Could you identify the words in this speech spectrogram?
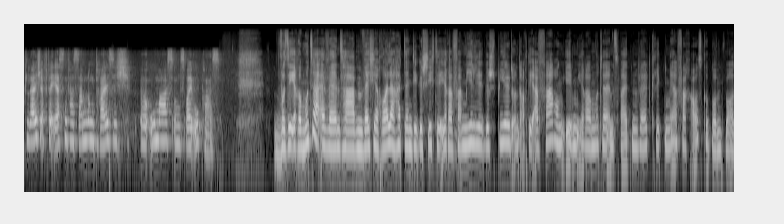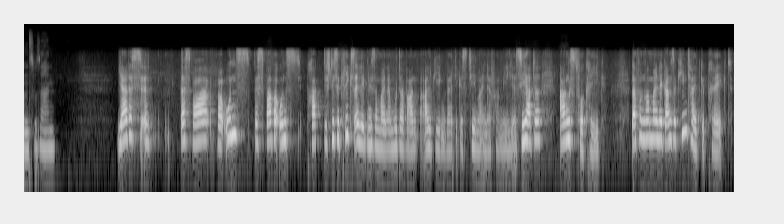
gleich auf der ersten Versammlung 30 äh, Omas und zwei Opas. Wo Sie Ihre Mutter erwähnt haben, welche Rolle hat denn die Geschichte Ihrer Familie gespielt und auch die Erfahrung eben Ihrer Mutter im Zweiten Weltkrieg mehrfach ausgebombt worden zu sein? Ja, das, äh, das war bei uns, das war bei uns praktisch, diese Kriegserlebnisse meiner Mutter waren allgegenwärtiges Thema in der Familie. Sie hatte Angst vor Krieg. Davon war meine ganze Kindheit geprägt.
